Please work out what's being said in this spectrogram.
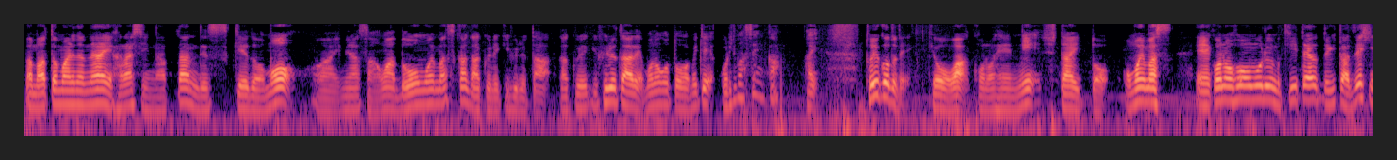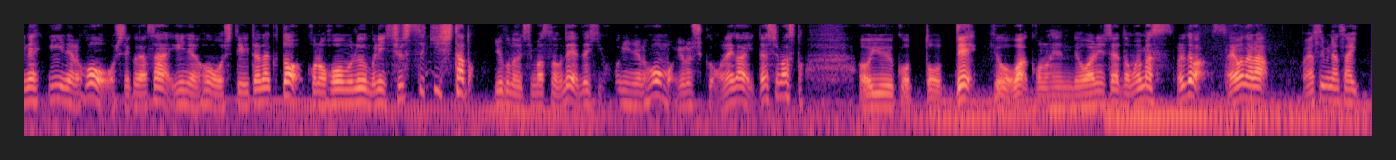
まあ、まとまりのない話になったんですけども、はい、皆さんはどう思いますか？学歴フィルター。学歴フィルターで物事を見ておりませんか？はい。ということで、今日はこの辺にしたいと思います。えー、このホームルーム聞いたよという人はぜひね、いいねの方を押してください。いいねの方を押していただくと、このホームルームに出席したということにしますので、ぜひいいねの方もよろしくお願いいたします。ということで、今日はこの辺で終わりにしたいと思います。それでは、さようなら。おやすみなさい。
